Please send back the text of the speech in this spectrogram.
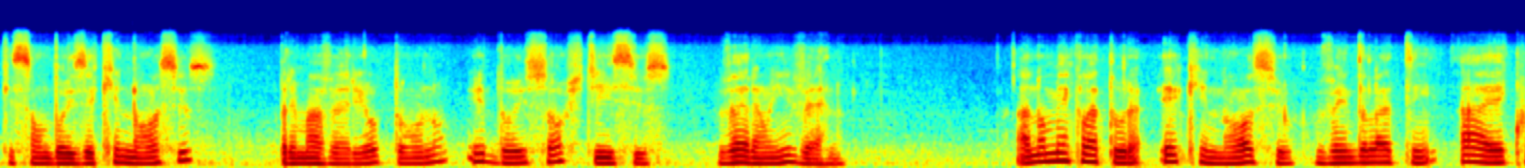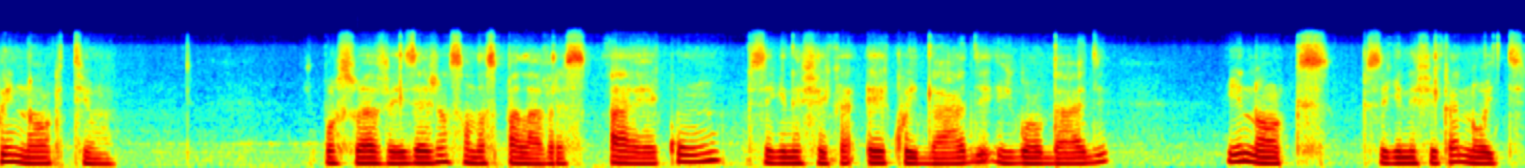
que são dois equinócios, primavera e outono, e dois solstícios, verão e inverno. A nomenclatura equinócio vem do latim aequinoctium, que por sua vez é a junção das palavras aequum, que significa equidade, igualdade, e nox, que significa noite.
